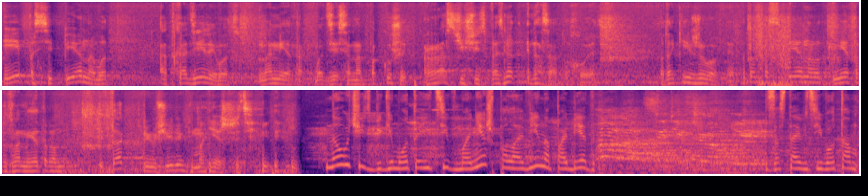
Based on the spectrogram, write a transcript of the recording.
И постепенно вот отходили вот на метр. Вот здесь она покушает, раз чуть-чуть возьмет и назад уходит. Вот такие животные. Потом постепенно вот метр за метром. И так приучили манеж идти. Научить бегемота идти в манеж – половина победы. Заставить его там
